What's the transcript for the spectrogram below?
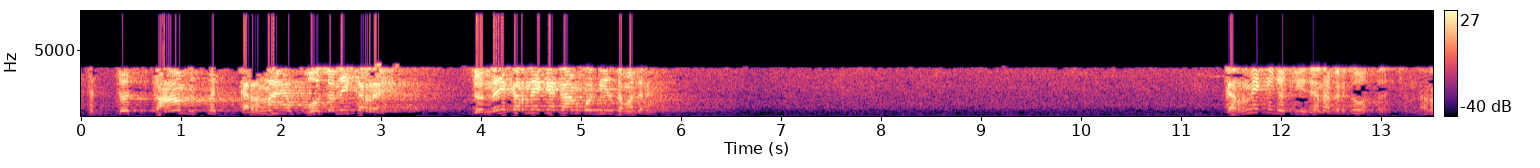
اچھا جو کام اس میں کرنا ہے وہ تو نہیں کر رہے ہیں۔ جو نہیں کرنے کے کام کو دین سمجھ رہے ہیں۔ کرنے کی جو چیز ہے نا میرے دوست اس کے اندر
